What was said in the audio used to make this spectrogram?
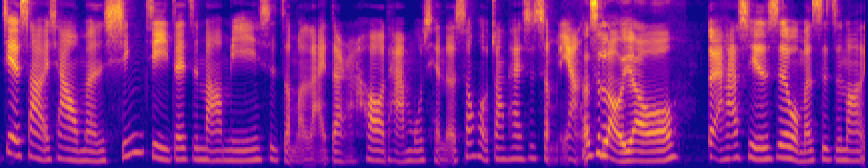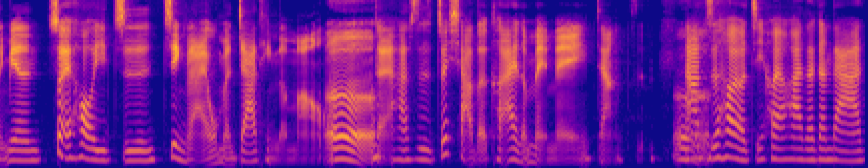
介绍一下我们星级这只猫咪是怎么来的，然后它目前的生活状态是什么样。它是老幺哦。对，它其实是我们四只猫里面最后一只进来我们家庭的猫。嗯，对，她是最小的可爱的妹妹这样子。那之后有机会的话，再跟大家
